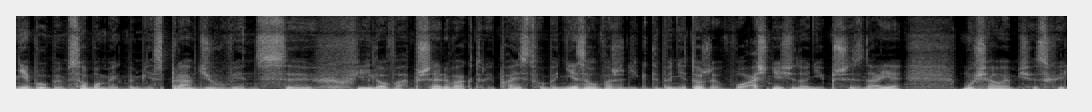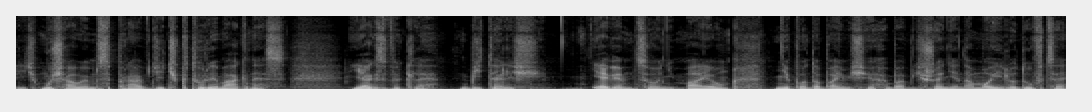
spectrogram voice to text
Nie byłbym sobą, jakbym nie sprawdził, więc y, chwilowa przerwa, której Państwo by nie zauważyli, gdyby nie to, że właśnie się do niej przyznaję, musiałem się schylić, musiałem sprawdzić, który magnes. Jak zwykle, Beatlesi. Nie wiem, co oni mają. Nie podoba im się chyba wiszenie na mojej lodówce.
